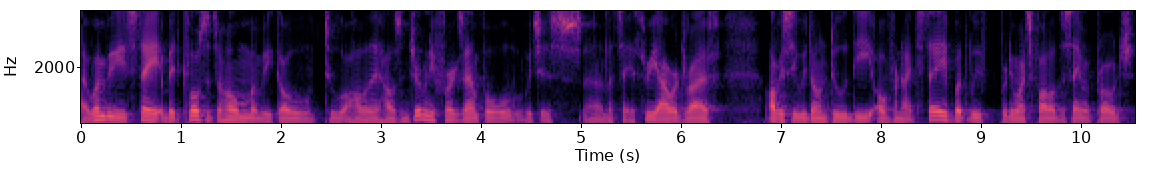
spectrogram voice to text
Uh, when we stay a bit closer to home, when we go to a holiday house in Germany, for example, which is, uh, let's say, a three hour drive, obviously we don't do the overnight stay, but we pretty much follow the same approach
